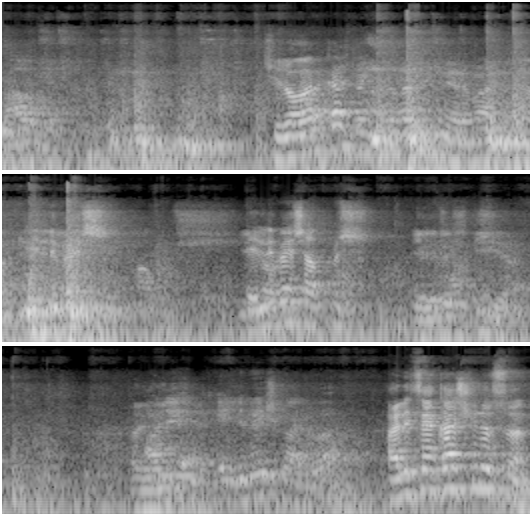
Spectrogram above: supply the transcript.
Bravo. Kiloları kaç? Ben kiloları bilmiyorum abi. 55. 55 60. 55 değil ya. Ali 55 galiba. Ali sen kaç kilosun?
